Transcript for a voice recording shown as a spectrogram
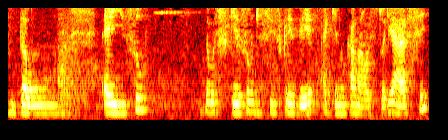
Então, é isso. Não se esqueçam de se inscrever aqui no canal Historiar-se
